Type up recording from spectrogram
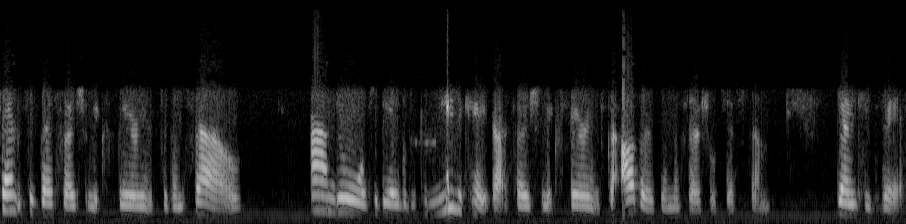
sense of their social experience to themselves and or to be able to communicate that social experience to others in the social system don't exist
